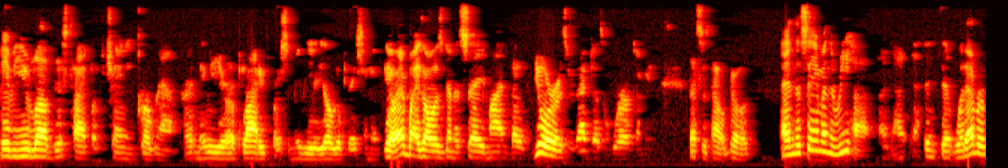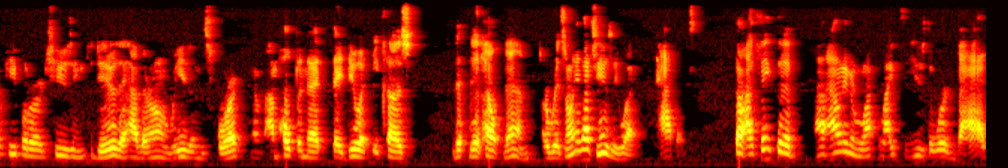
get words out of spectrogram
maybe you love this type of training program, right? Maybe you're a Pilates person, maybe you're a yoga person. You know, everybody's always going to say mine's better than yours or that doesn't work. I mean, that's just how it goes. And the same in the rehab. I, I think that whatever people are choosing to do, they have their own reasons for it. I'm hoping that they do it because it helped them originally. And that's usually what happens. So I think that I don't even like to use the word bad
